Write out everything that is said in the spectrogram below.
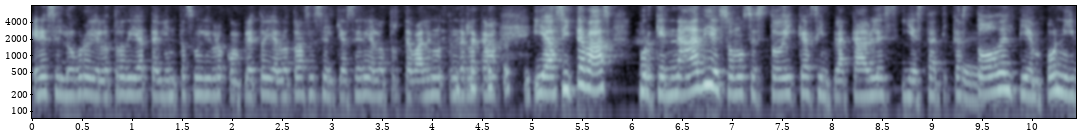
eres el logro y el otro día te avientas un libro completo y al otro haces el quehacer y al otro te vale no tender la cama y así te vas porque nadie somos estoicas, implacables y estáticas todo el tiempo, ni,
